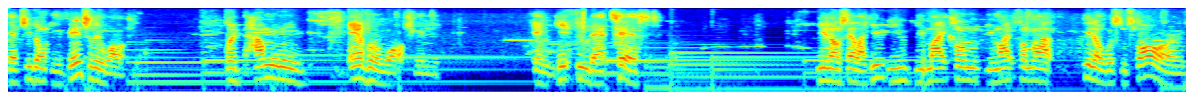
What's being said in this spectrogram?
that you don't eventually walk in, but how many ever walk in and get through that test? You know what I'm saying? Like you, you, you might come, you might come out, you know, with some stars,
